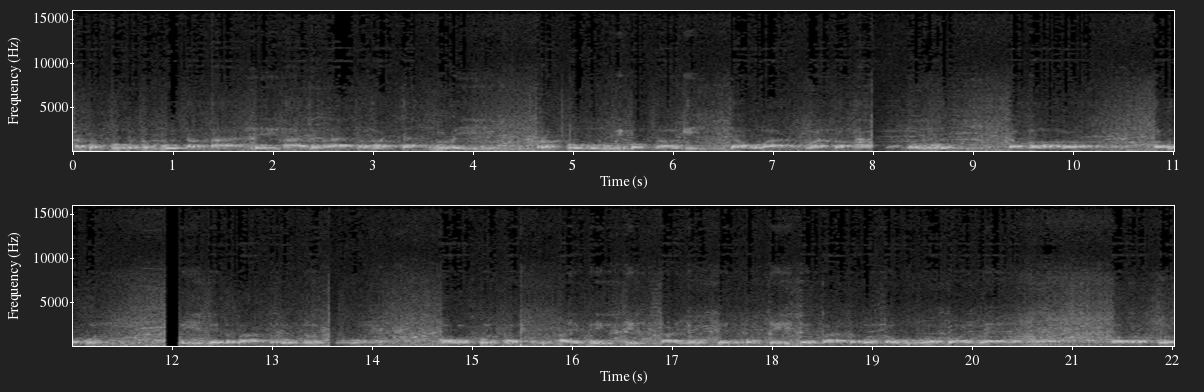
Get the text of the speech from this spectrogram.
ท่านพระครูพระครูสามตาลเลขาเจ้าคณะจังหวัดจันทบุรี พระครูวิกรมสังกิจเจ้าอาวาวัดเกาะน้ำแก่นโนเจ้าขอขอบพระคุณปีเทศบาลตำบลเนินสูงขอขอบคุณท่านไทยเพ่งจิตนายกเทศมนตรีเทศบาลตำบลเขาหัวบอยแหวน ขอขอบคุณ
